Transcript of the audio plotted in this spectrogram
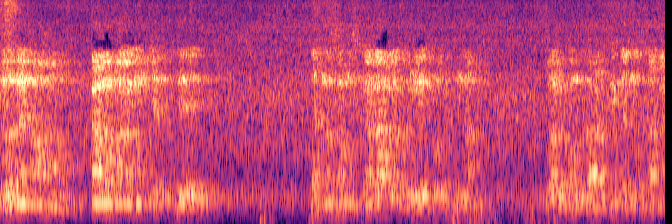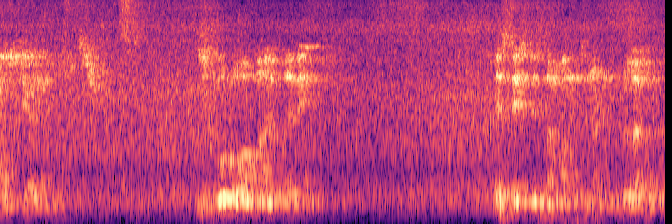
ఎవరైనా కాల మరణం చెప్తే ధన సంస్కారాలకు లేకపోతున్నా వారు కొంత ఆర్థికంగా సహాయం చేయడం. స్కూల్ ఓపెన్ అవుతూనే ఎస్ఎస్టీ సంబంధించినటువంటి పిల్లలకు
